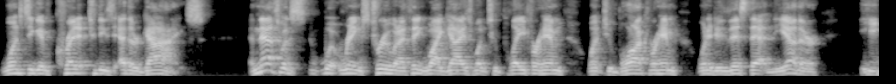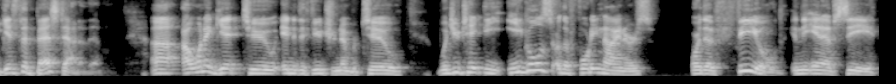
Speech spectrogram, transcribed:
wants to give credit to these other guys. And that's what's, what rings true. And I think why guys want to play for him, want to block for him, want to do this, that, and the other. He gets the best out of them. Uh, I want to get to into the future number two. Would you take the Eagles or the 49ers or the field in the NFC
